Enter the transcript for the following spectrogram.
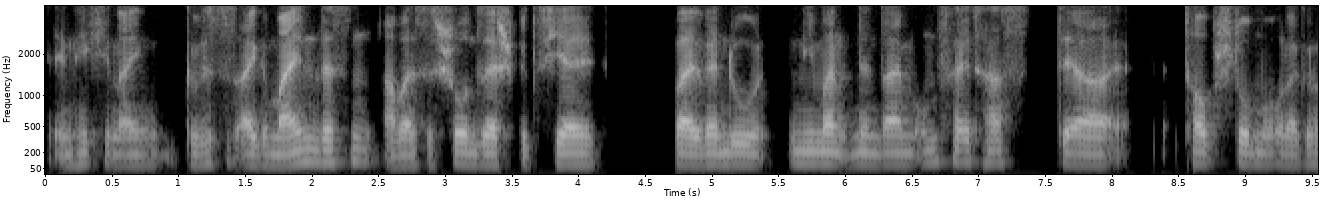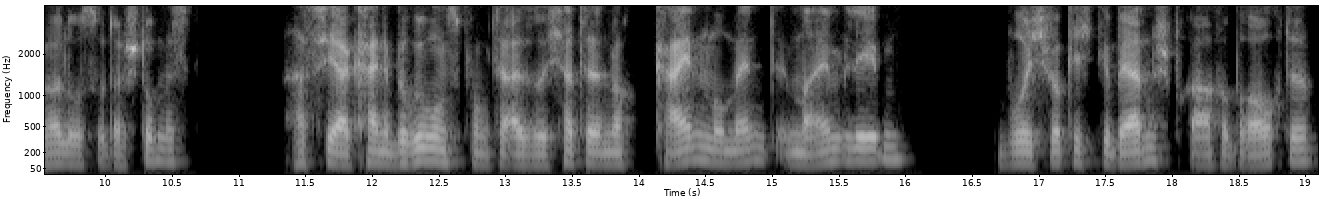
in Häkchen ein gewisses Allgemeinwissen, aber es ist schon sehr speziell, weil wenn du niemanden in deinem Umfeld hast, der taubstumm oder gehörlos oder stumm ist, hast du ja keine Berührungspunkte. Also ich hatte noch keinen Moment in meinem Leben, wo ich wirklich Gebärdensprache brauchte.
